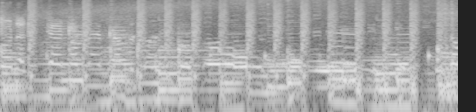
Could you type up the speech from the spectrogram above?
my brother. No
